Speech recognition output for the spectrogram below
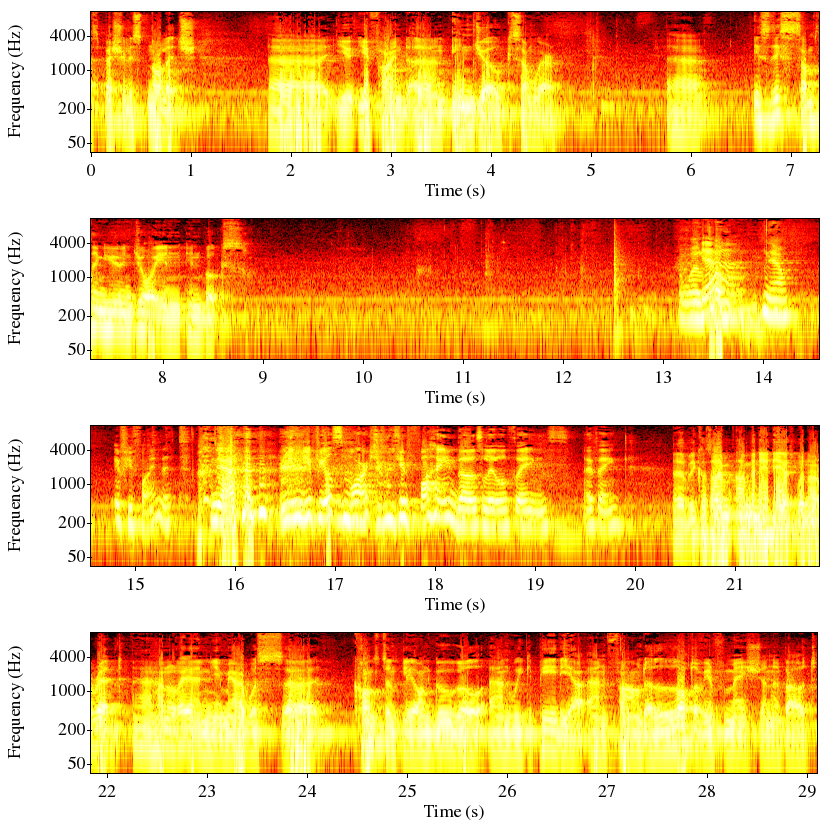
specialist knowledge, uh, you, you find an in joke somewhere. Uh, is this something you enjoy in, in books? Well, Yeah. yeah. If you find it. Yeah. I mean, you feel smart when you find those little things, I think. Uh, because I'm, I'm an idiot. When I read uh, Hannu Rajaniemi, I was uh, constantly on Google and Wikipedia and found a lot of information about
